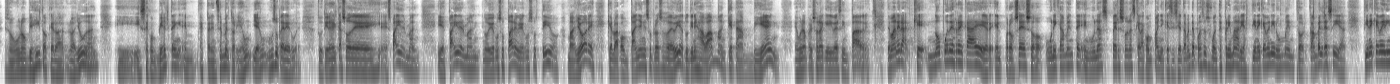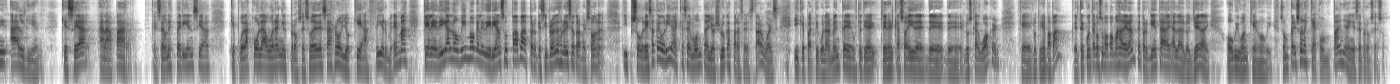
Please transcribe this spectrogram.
Son unos viejitos que lo, lo ayudan y, se convierten en experiencias mentor. Y es, un, es un, superhéroe. Tú tienes el caso de Spider-Man y Spider-Man no vive con sus padres, vive con sus tíos mayores que lo acompañan en su proceso de vida. Tú tienes a Batman que también es una persona que vive sin padre. De manera que no puede recaer el proceso únicamente en unas personas que la acompañen, que si ciertamente pueden ser sus fuentes primarias, tiene que venir un mentor. Campbell decía, tiene que venir alguien que sea a la par que sea una experiencia que pueda colaborar en el proceso de desarrollo, que afirme. Es más, que le diga lo mismo que le dirían sus papás, pero que simplemente se lo dice otra persona. Y sobre esa teoría es que se monta George Lucas para hacer Star Wars. Y que particularmente usted tiene, tiene el caso ahí de, de, de Luke Skywalker, que no tiene papá, él te cuenta con su papá más adelante, pero ¿quién está ahí? Los Jedi? Obi-Wan Kenobi. Son personas que acompañan en ese proceso.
